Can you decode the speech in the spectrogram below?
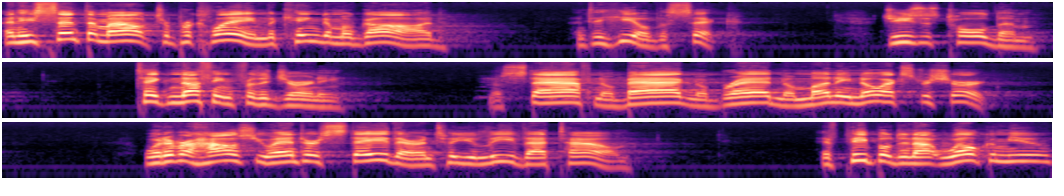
And he sent them out to proclaim the kingdom of God and to heal the sick. Jesus told them, Take nothing for the journey no staff, no bag, no bread, no money, no extra shirt. Whatever house you enter, stay there until you leave that town. If people do not welcome you,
